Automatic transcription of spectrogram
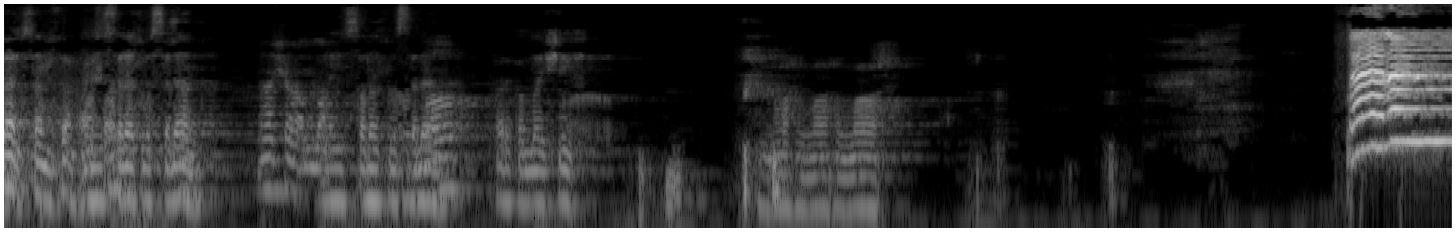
بارك الله أحسنت. أحسنت عليه الصلاة والسلام. ما شاء الله. عليه الصلاة والسلام. بارك الله الشيخ الله الله الله. فلما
